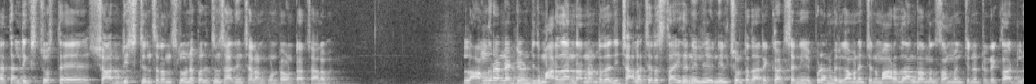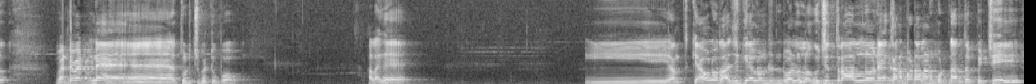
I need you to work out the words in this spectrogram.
అథ్లెటిక్స్ చూస్తే షార్ట్ డిస్టెన్స్ రన్స్లోనే ఫలితం సాధించాలనుకుంటూ ఉంటారు చాలామంది. లాంగ్ రన్ అనేటువంటిది మారదాన్ రన్ ఉంటుంది. అది చాలా చిరస్థాయిగా నిలి నిలిచి ఉంటుంది ఆ రికార్డ్స్ అన్ని. ఎప్పుడైనా మీరు గమనించిన మారదాన్ రన్కి సంబంధించిన రికార్డులు వెంట వెంటనే తుడిచిపెట్టుకుపోవు. అలాగే ఈ అంత కేవలం రాజకీయాలు ఉన్నటువంటి వాళ్ళు లఘు చిత్రాల్లోనే కనపడాలనుకుంటున్నారు తప్పించి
